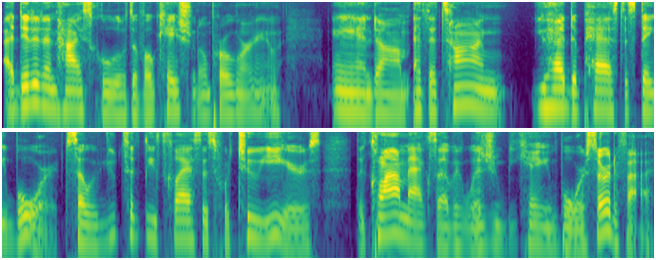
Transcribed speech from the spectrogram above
I did it in high school. It was a vocational program. And um, at the time, you had to pass the state board. So if you took these classes for two years, the climax of it was you became board certified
